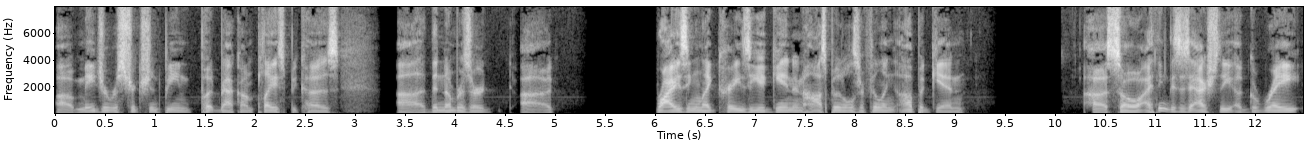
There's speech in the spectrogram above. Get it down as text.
uh, major restrictions being put back on place because uh, the numbers are uh, rising like crazy again and hospitals are filling up again. Uh, so I think this is actually a great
